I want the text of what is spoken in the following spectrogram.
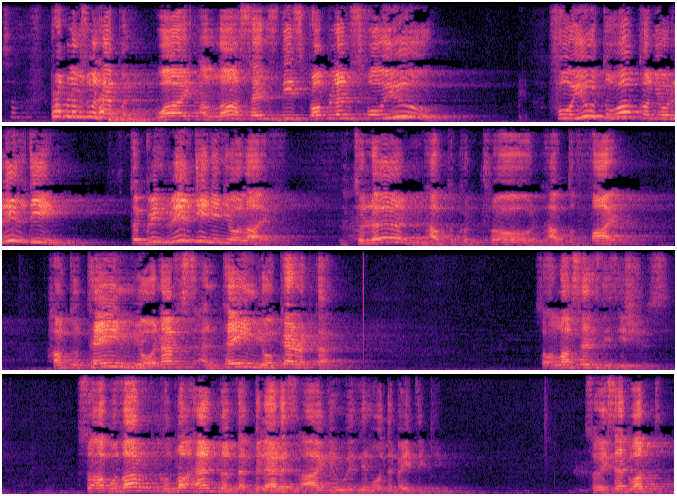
So, problems will happen. Why? Allah sends these problems for you. For you to work on your real deen. To bring real deen in your life. To learn how to control, how to fight, how to tame your nafs and tame your character. So Allah sends these issues. So Abu Dhar could not handle that Bilal is arguing with him or debating him. So he said what?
